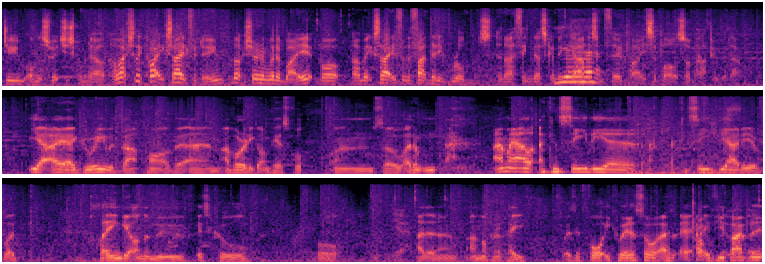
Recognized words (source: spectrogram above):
Doom on the Switch is coming out. I'm actually quite excited for Doom. Not sure I'm going to buy it, but I'm excited for the fact that it runs, and I think that's going to Yeah. garner some third-party support. So I'm happy with that. Yeah, I agree with that part of it. Um, I've already got on PS4, um, so I don't. I mean, I, I can see the uh, I can see the idea of like playing it on the move is cool, but Yeah. I don't know. I'm not going to pay. Is it forty quid or so? Uh, Probably if you buy from the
